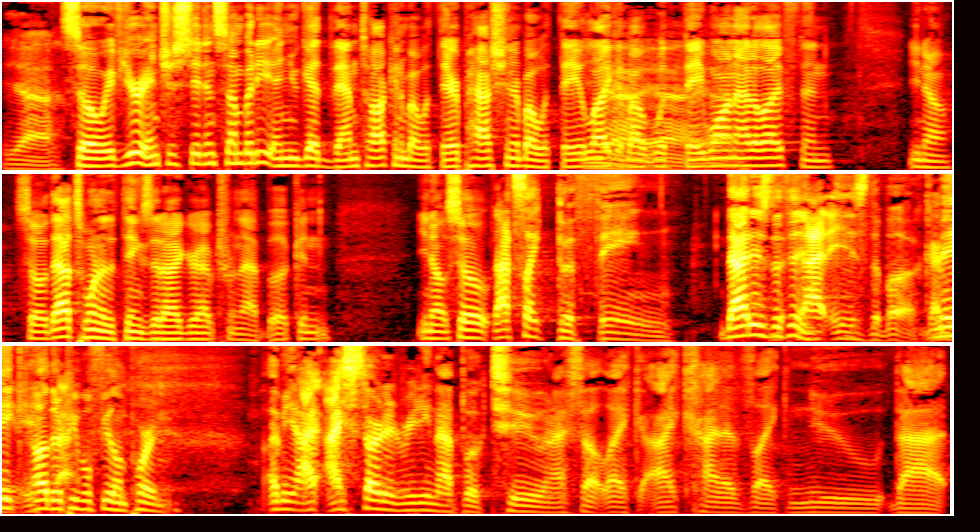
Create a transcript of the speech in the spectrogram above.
yeah. So if you're interested in somebody and you get them talking about what they're passionate about, what they like, Yeah, about yeah, what they yeah. want out of life, then you know. So that's one of the things that I grabbed from that book, and you know, so That's like the thing. that is the thing. That is the book. I Make mean, other I- people feel important. I mean, I, I started reading that book too, and I felt like I kind of like knew that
